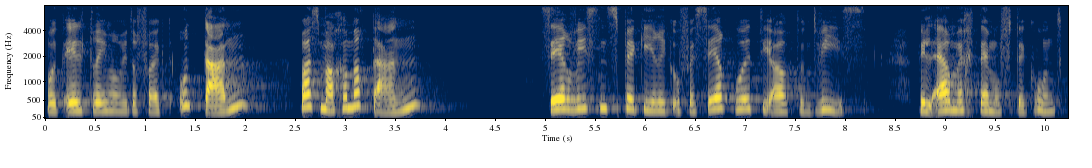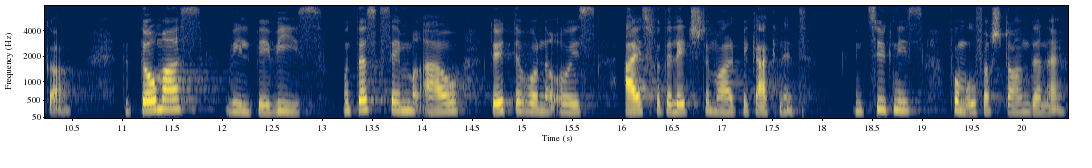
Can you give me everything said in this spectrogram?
wo die Eltern immer wieder fragt, und dann? Was machen wir dann? Sehr wissensbegierig auf eine sehr gute Art und Weise, weil er möchte dem auf den Grund gehen. Der Thomas will Beweis. Und das sehen wir auch dort, wo er uns eins von den letzten Mal begegnet. Im Zeugnis vom Auferstandenen.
